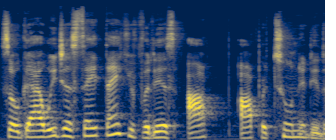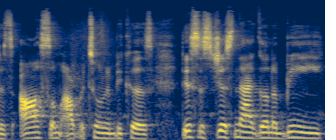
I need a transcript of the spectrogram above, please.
So God, we just say thank you for this op- opportunity, this awesome opportunity because this is just not going to be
